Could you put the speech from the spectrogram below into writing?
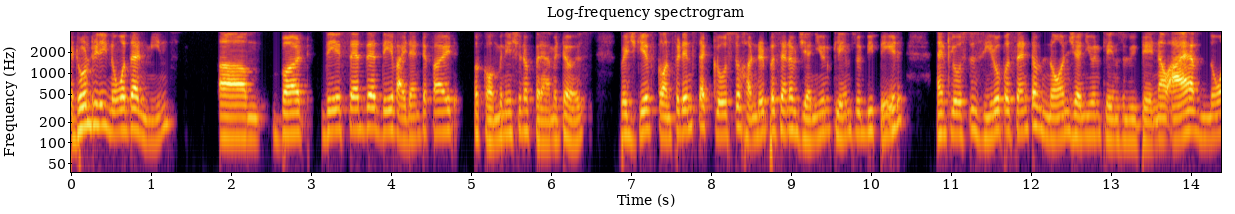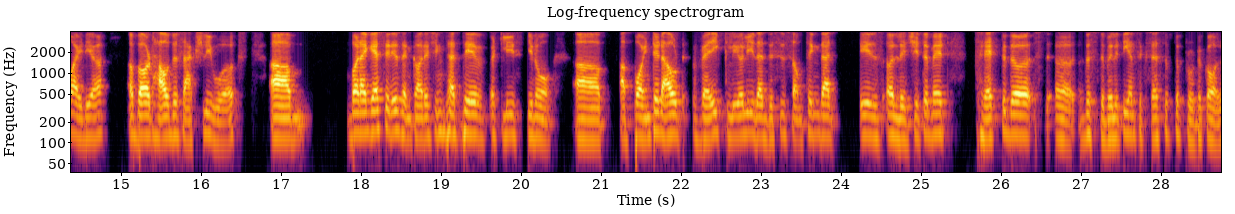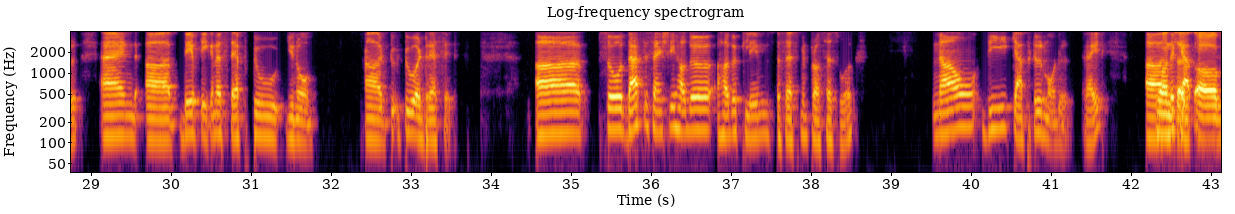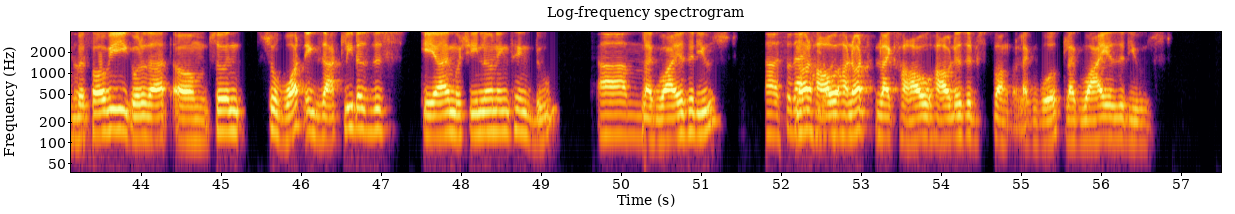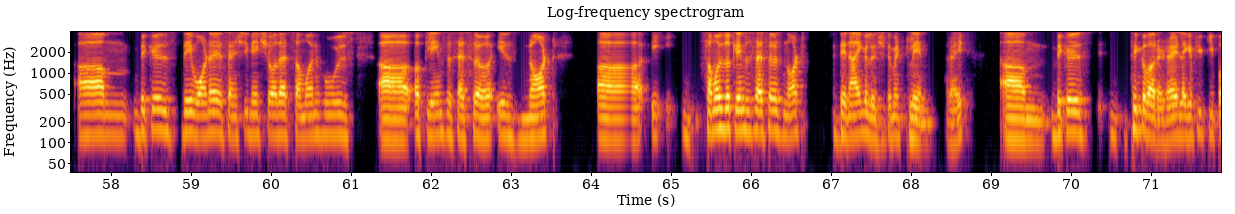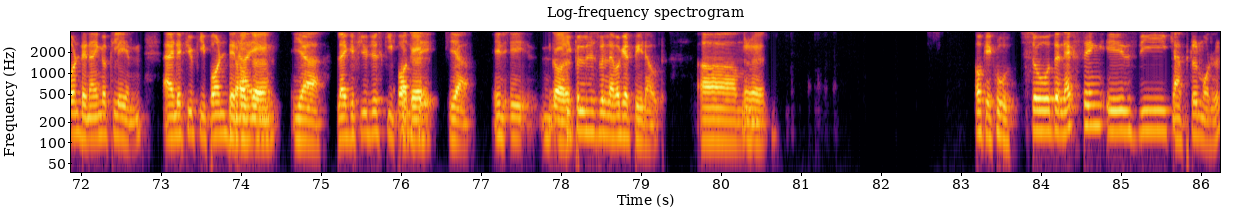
I don't really know what that means um, but they said that they've identified a combination of parameters which give confidence that close to 100% of genuine claims will be paid and close to 0% of non-genuine claims will be paid. Now i have no idea about how this actually works um, but i guess it is encouraging that they've at least you know uh, pointed out very clearly that this is something that is a legitimate threat to the uh, the stability and success of the protocol and uh, they've taken a step to you know uh, to, to address it uh, so that's essentially how the how the claims assessment process works now the capital model right uh, One sec. cap- Uh, sorry. before we go to that, um, so in so what exactly does this AI machine learning thing do? um Like, why is it used? uh, so that Not you how, know, how, not like how, how does it fun like work? Like, why is it used? um because they want to essentially make sure that someone who's uh, a claims assessor is not uh i- i- someone who's a claims assessor is not denying a legitimate claim right um because think about it right like if you keep on denying a claim and if you keep on denying yeah like if you just keep on Okay. say yeah it, it, Got it. people just will never get paid out um Right. Okay, cool. So the next thing is the capital model.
